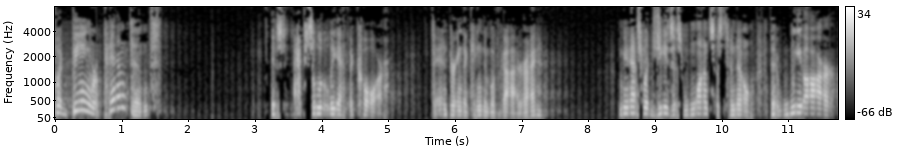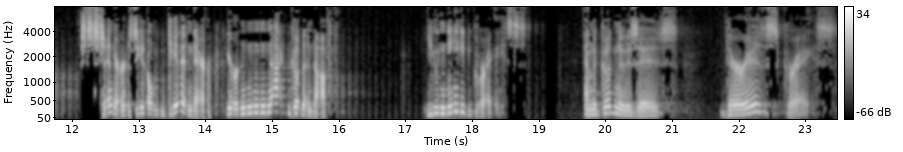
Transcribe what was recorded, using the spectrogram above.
But being repentant is absolutely at the core to entering the kingdom of God, right? I mean, that's what Jesus wants us to know that we are sinners. You don't get in there, you're not good enough. You need grace. And the good news is there is grace.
